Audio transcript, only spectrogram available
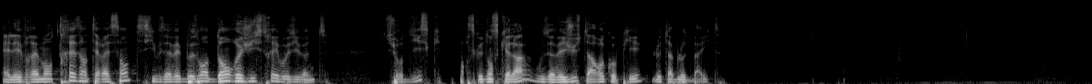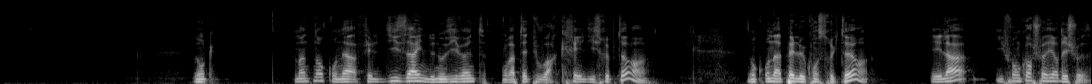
elle est vraiment très intéressante si vous avez besoin d'enregistrer vos events sur disque, parce que dans ce cas-là, vous avez juste à recopier le tableau de bytes. Donc, maintenant qu'on a fait le design de nos events, on va peut-être pouvoir créer le disruptor. Donc, on appelle le constructeur. Et là, il faut encore choisir des choses.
